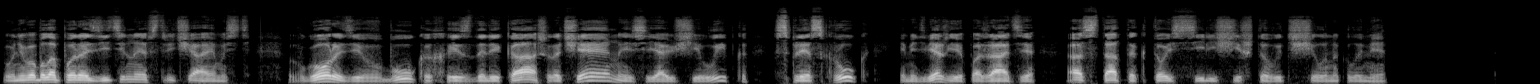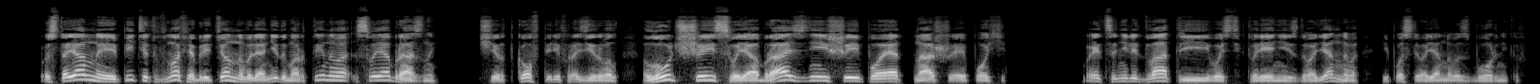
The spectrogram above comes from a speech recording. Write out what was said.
У него была поразительная встречаемость. В городе, в буках, издалека широченная сияющая улыбка, всплеск рук и медвежье пожатие, остаток той силищи, что вытащила на Колыме. Постоянный эпитет вновь обретенного Леонида Мартынова своеобразный. Чертков перефразировал «лучший, своеобразнейший поэт нашей эпохи». Мы ценили два-три его стихотворения из довоенного и послевоенного сборников.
